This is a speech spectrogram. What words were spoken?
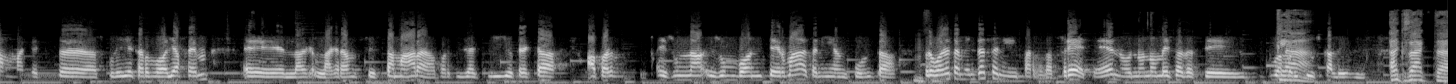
amb aquest eh, escudella de cardolla fem eh, la, la gran festa mare. A partir d'aquí jo crec que a part, és, una, és un bon terme a tenir en compte. Però bueno, també hem de tenir part de fred, eh? no, no només ha de ser aperitius calents. Exacte.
